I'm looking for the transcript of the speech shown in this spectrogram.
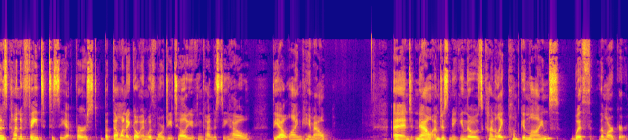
And it's kind of faint to see at first, but then when I go in with more detail, you can kind of see how the outline came out. And now I'm just making those kind of like pumpkin lines with the marker.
